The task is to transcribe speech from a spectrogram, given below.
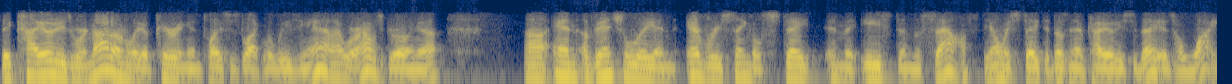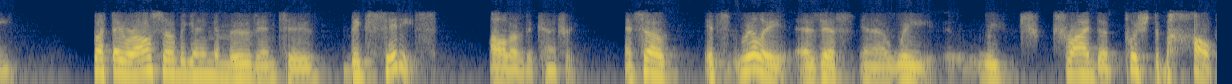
that coyotes were not only appearing in places like Louisiana, where I was growing up, uh, and eventually in every single state in the east and the south. The only state that doesn't have coyotes today is Hawaii. But they were also beginning to move into big cities all over the country. And so it's really as if you know we we tried to push the ball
